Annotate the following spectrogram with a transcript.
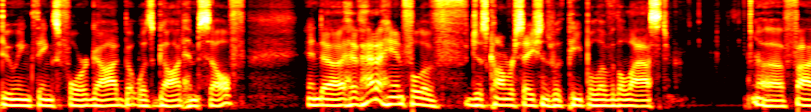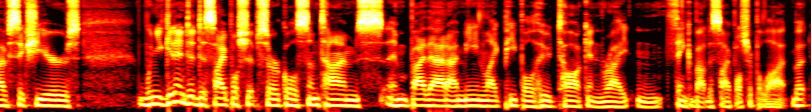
doing things for God, but was God Himself. And uh, have had a handful of just conversations with people over the last uh, five, six years when you get into discipleship circles, sometimes, and by that I mean like people who talk and write and think about discipleship a lot, but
